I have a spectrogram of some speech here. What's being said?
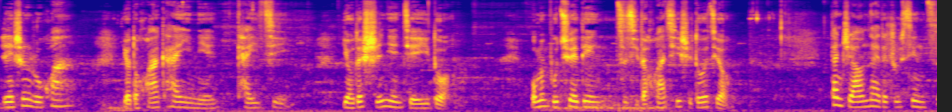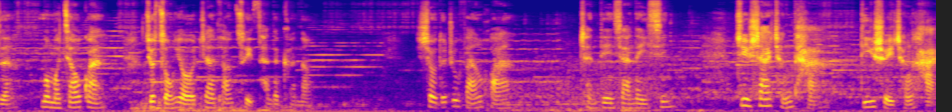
人生如花，有的花开一年开一季，有的十年结一朵。我们不确定自己的花期是多久，但只要耐得住性子，默默浇灌，就总有绽放璀璨的可能。守得住繁华，沉淀下内心，聚沙成塔，滴水成海。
